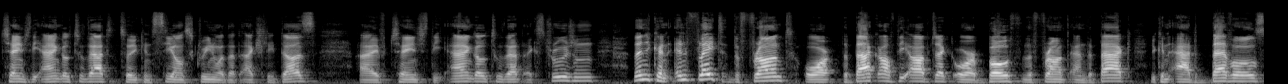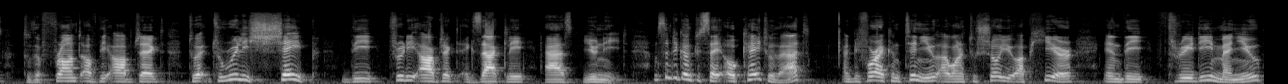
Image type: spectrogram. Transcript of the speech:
change the angle to that so you can see on screen what that actually does. I've changed the angle to that extrusion. Then you can inflate the front or the back of the object or both the front and the back. You can add bevels to the front of the object to, to really shape the 3D object exactly as you need. I'm simply going to say OK to that. And before I continue, I wanted to show you up here in the 3D menu,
